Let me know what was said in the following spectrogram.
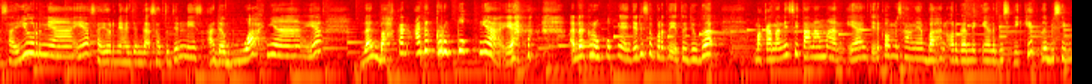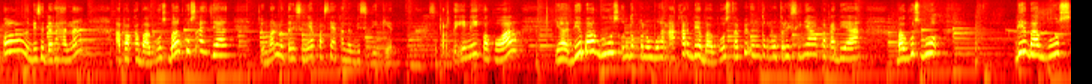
sayurnya ya. Sayurnya aja nggak satu jenis ada buahnya ya. Dan bahkan ada kerupuknya ya. Ada kerupuknya. Jadi seperti itu juga makanannya si tanaman ya. Jadi kalau misalnya bahan organiknya lebih sedikit, lebih simpel, lebih sederhana, apakah bagus? Bagus aja. Cuman nutrisinya pasti akan lebih sedikit. Nah, seperti ini kokoal ya dia bagus untuk penumbuhan akar dia bagus, tapi untuk nutrisinya apakah dia bagus, Bu? Dia bagus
